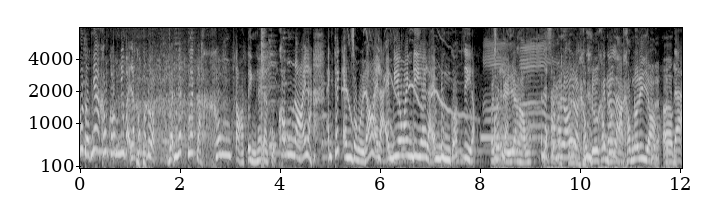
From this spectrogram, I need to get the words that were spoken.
có được nha Không không như vậy là không có được. Vẫn nhất quyết là không tỏ tình hay là cũng không nói là Anh thích em rồi đó Hay là em yêu anh đi hay là em đừng có gì ạ. Ôi sao kỳ vậy Hồng? Sao mới nói là không được, không Cái đó được là- mà không nói lý do? Ờ, Dạ.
